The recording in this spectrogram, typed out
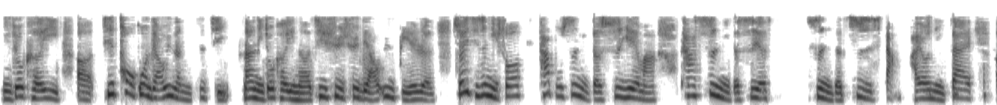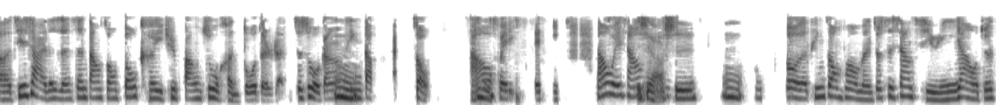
你就可以呃，接透过疗愈了你自己，那你就可以呢继续去疗愈别人。所以其实你说它不是你的事业吗？它是你的事业，是你的志向，还有你在呃接下来的人生当中都可以去帮助很多的人。这是我刚刚听到感受，然后回给你，然后我也想要谢谢老师，嗯。所有的听众朋友们，就是像启云一样，我觉得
